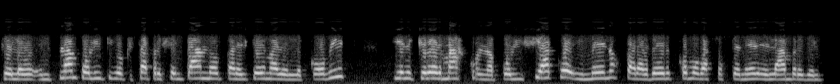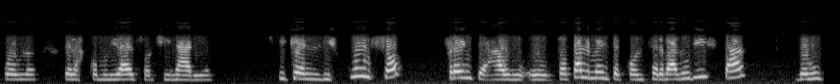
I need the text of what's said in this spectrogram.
que el plan político que está presentando para el tema del COVID tiene que ver más con la policíaco y menos para ver cómo va a sostener el hambre del pueblo, de las comunidades originarias. Y que el discurso, frente a un, totalmente conservadurista, de,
